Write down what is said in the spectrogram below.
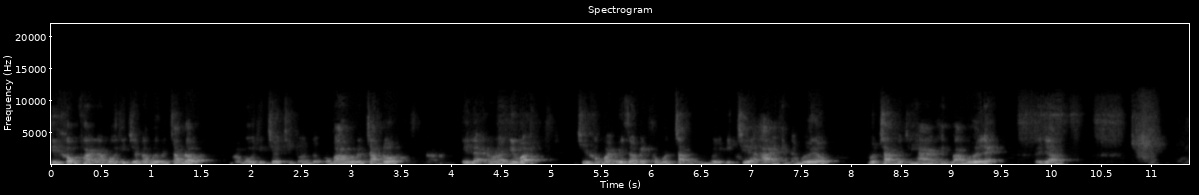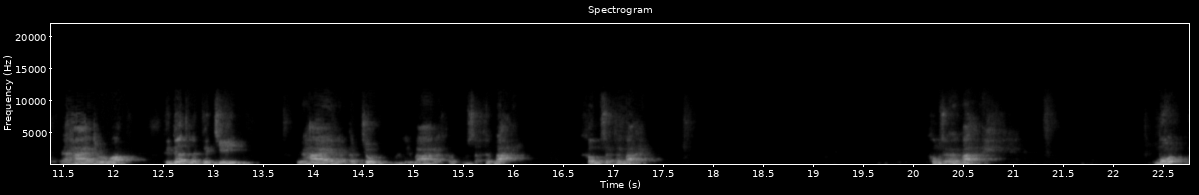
thì không phải là mỗi thị trường 50 phần trăm đâu mà mỗi thị trường chỉ còn được có 30 phần trăm thôi. Tỷ lệ nó là như vậy. Chứ không phải bây giờ mình có 100 mình, mình chia hai thành 50 đâu. 100 mình chia hai thành 30 đấy. Thấy chưa? Hai đúng không? Thứ nhất là kiên trì thứ hai là tập trung và thứ ba là không sợ thất bại. Không sợ thất bại. Không sợ thất bại. Một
